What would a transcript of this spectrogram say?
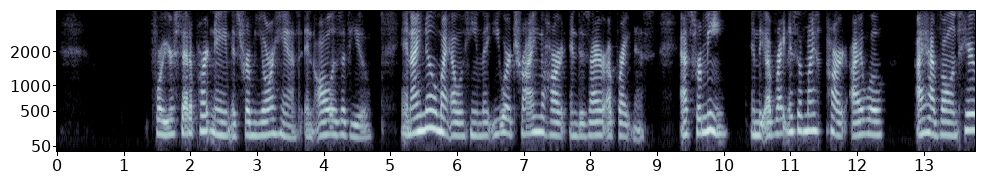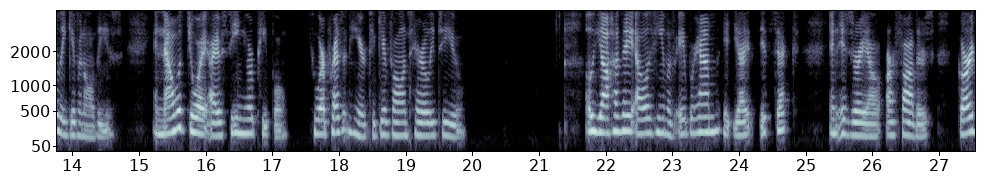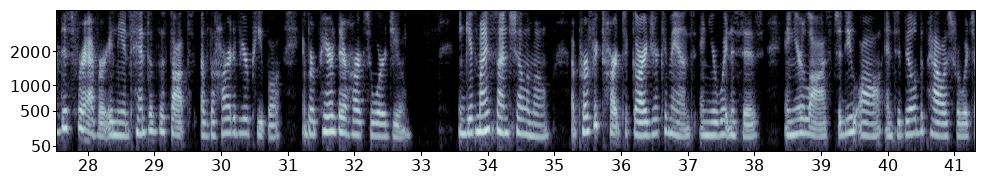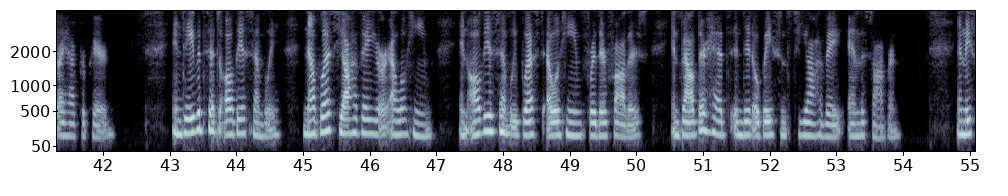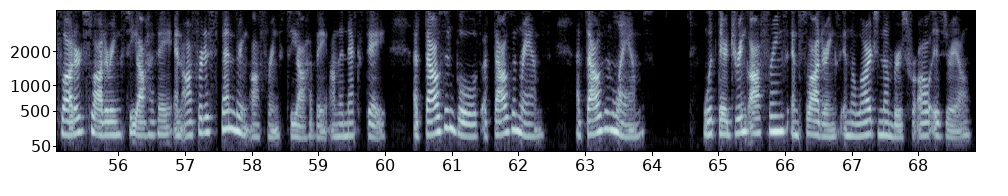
for your set apart name is from your hand, and all is of you. And I know, my Elohim, that you are trying the heart and desire uprightness. As for me, in the uprightness of my heart, I will, I have voluntarily given all these. And now with joy I have seen your people, who are present here, to give voluntarily to you. O Yahweh Elohim of Abraham, Yitzhak, and Israel, our fathers, Guard this forever in the intent of the thoughts of the heart of your people, and prepare their hearts toward you. And give my son Shelomo a perfect heart to guard your commands and your witnesses and your laws, to do all, and to build the palace for which I have prepared. And David said to all the assembly, Now bless Yahweh your Elohim. And all the assembly blessed Elohim for their fathers, and bowed their heads and did obeisance to Yahweh and the sovereign. And they slaughtered slaughterings to Yahweh and offered ascending offerings to Yahweh on the next day a thousand bulls, a thousand rams, a thousand lambs, with their drink offerings and slaughterings in the large numbers for all Israel.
